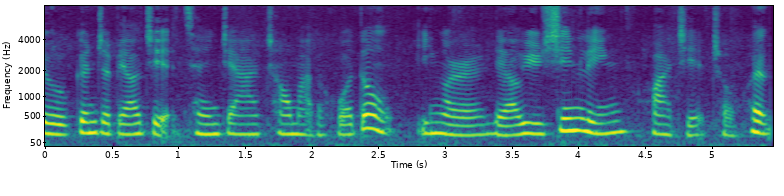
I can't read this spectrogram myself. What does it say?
就跟着表姐参加超马的活动，因而疗愈心灵，化解仇恨。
